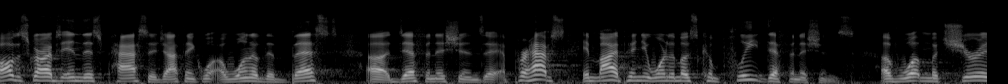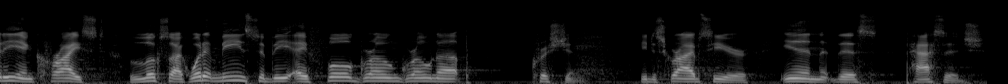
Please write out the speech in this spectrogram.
Paul describes in this passage, I think, one of the best uh, definitions, uh, perhaps, in my opinion, one of the most complete definitions of what maturity in Christ looks like, what it means to be a full grown, grown up Christian. He describes here in this passage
